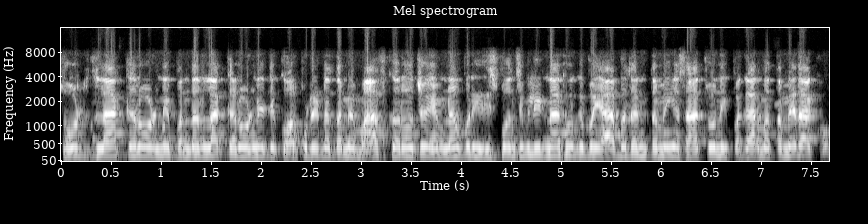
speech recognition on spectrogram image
સોળ લાખ કરોડ ને પંદર લાખ કરોડ ને જે કોર્પોરેટર તમે માફ કરો છો, એમના ઉપર રિસ્પોન્સિબિલિટી નાખો કે ભાઈ આ બધાને તમે અહીંયા સાચો નહીં, પગારમાં તમે રાખો.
